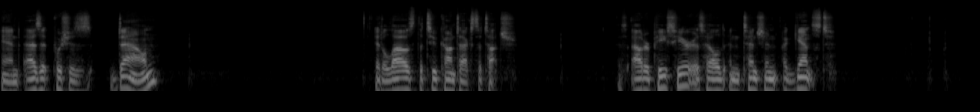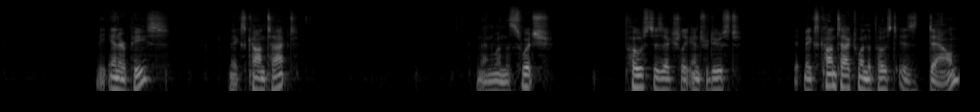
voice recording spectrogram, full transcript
And as it pushes down, it allows the two contacts to touch. This outer piece here is held in tension against the inner piece, makes contact. And then when the switch post is actually introduced, it makes contact when the post is down.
